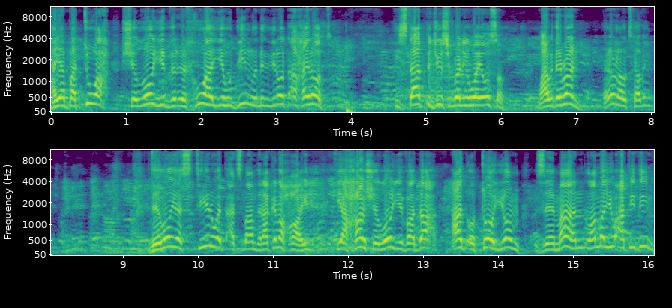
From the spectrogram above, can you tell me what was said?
היה בטוח שלא יברחו היהודים למדינות אחרות. He stopped the Jews from running away also. Why would they run? They don't know what's coming. ולא יסתירו את עצמם, they're not going to hide, כי אחר שלא יוודע עד אותו יום זמן, למה יהיו עתידים?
